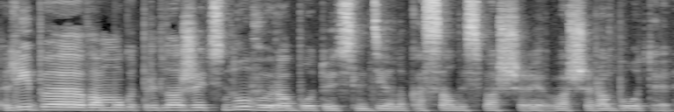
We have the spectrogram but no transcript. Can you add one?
Либо вам могут предложить новую работу, если дело касалось вашей, вашей работы.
